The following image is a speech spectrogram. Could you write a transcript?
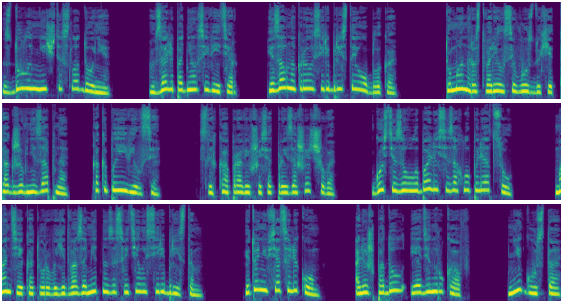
сдула нечто с ладони. В зале поднялся ветер, и зал накрыло серебристое облако. Туман растворился в воздухе так же внезапно, как и появился. Слегка оправившись от произошедшего, гости заулыбались и захлопали отцу, мантия которого едва заметно засветилась серебристым. И то не вся целиком, а лишь подол и один рукав. Не густо,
